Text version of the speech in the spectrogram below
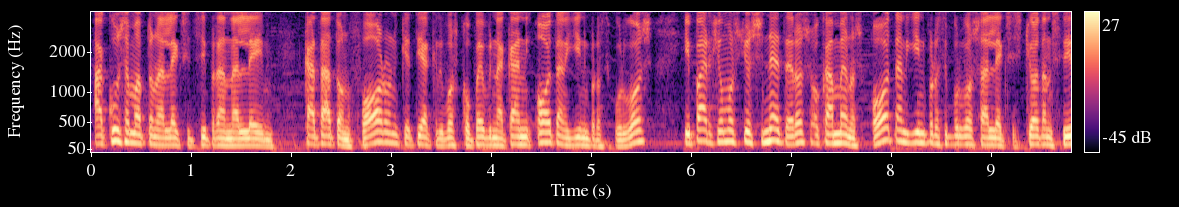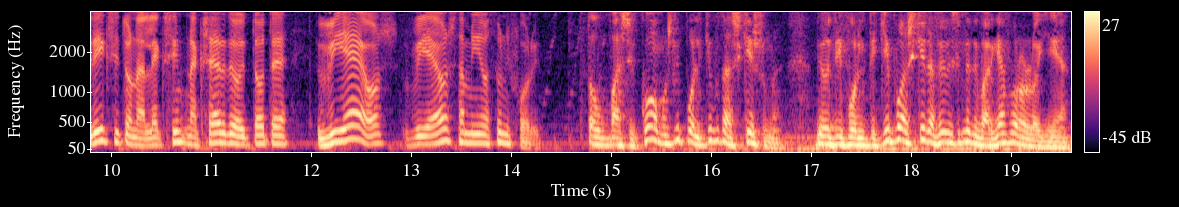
ακούσαμε από τον Αλέξη Τσίπρα να λέει κατά των φόρων και τι ακριβώς σκοπεύει να κάνει όταν γίνει πρωθυπουργός. Υπάρχει όμως και ο συνέτερος, ο Καμένος. Όταν γίνει πρωθυπουργός Αλέξης και όταν στηρίξει τον Αλέξη, να ξέρετε ότι τότε βιαίως θα μειωθούν οι φόροι. Το βασικό όμως είναι η πολιτική που θα ασκήσουμε. Διότι η πολιτική που ασκείται αυτή τη στιγμή με τη βαριά φορολογία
